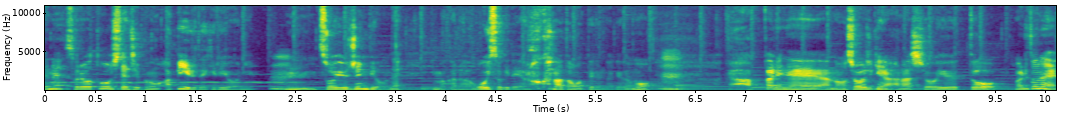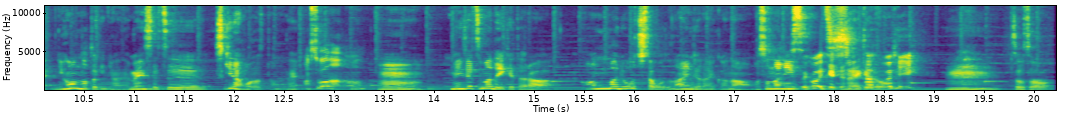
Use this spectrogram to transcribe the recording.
でねそれを通して自分をアピールできるように、うん。うん。そういう準備をね今から大急ぎでやろうかなと思ってるんだけども。うんやっぱりねあの正直な話を言うと割とね日本の時にはね面接好きな方だったのね。あそうなの？うん、面接まで行けたらあんまり落ちたことないんじゃないかな、まあそんなにすごい受けてないけど。うん、そうそ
